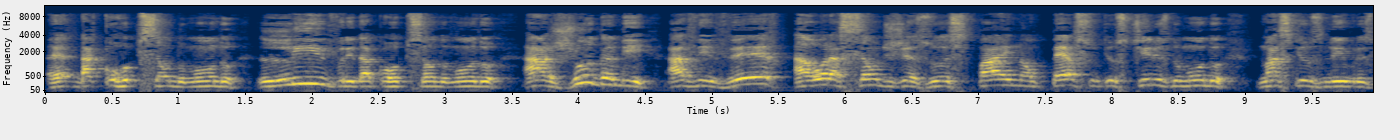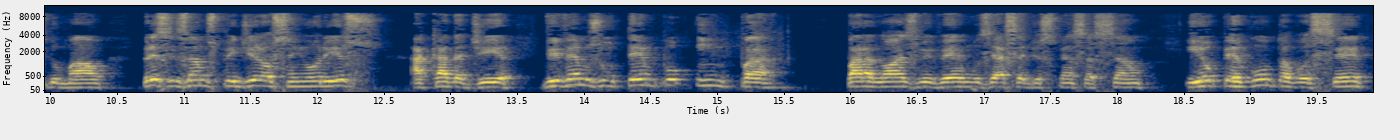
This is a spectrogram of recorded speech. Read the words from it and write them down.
é, da corrupção do mundo, livre da corrupção do mundo. Ajuda-me a viver a oração de Jesus. Pai, não peço que os tires do mundo, mas que os livres do mal. Precisamos pedir ao Senhor isso a cada dia. Vivemos um tempo ímpar para nós vivermos essa dispensação. E eu pergunto a você:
